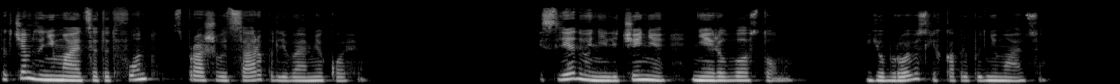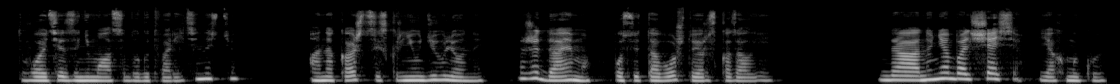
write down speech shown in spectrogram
«Так чем занимается этот фонд?» – спрашивает Сара, подливая мне кофе. Исследование и лечение нейробластомы. Ее брови слегка приподнимаются. Твой отец занимался благотворительностью? Она кажется искренне удивленной, ожидаемо, после того, что я рассказал ей. Да, но не обольщайся, я хмыкаю.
